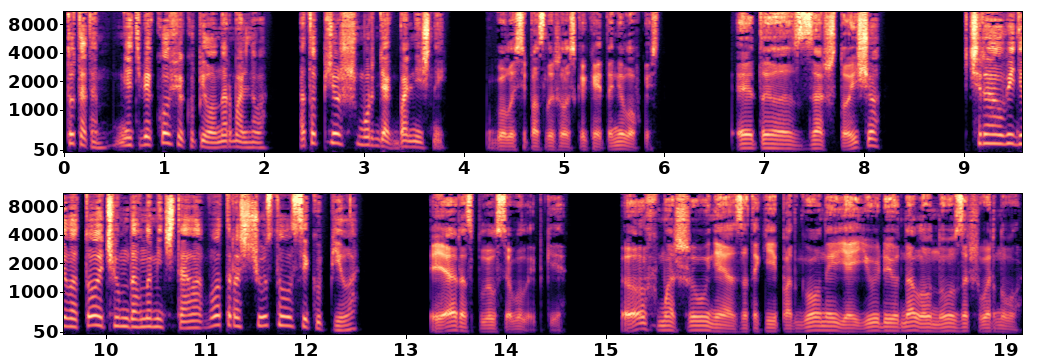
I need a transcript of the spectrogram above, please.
Тут это, я тебе кофе купила нормального, а то пьешь шмурдяк больничный. В голосе послышалась какая-то неловкость. Это за что еще? Вчера увидела то, о чем давно мечтала, вот расчувствовалась и купила. Я расплылся в улыбке. Ох, Машуня, за такие подгоны я Юлию на луну зашвырну.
